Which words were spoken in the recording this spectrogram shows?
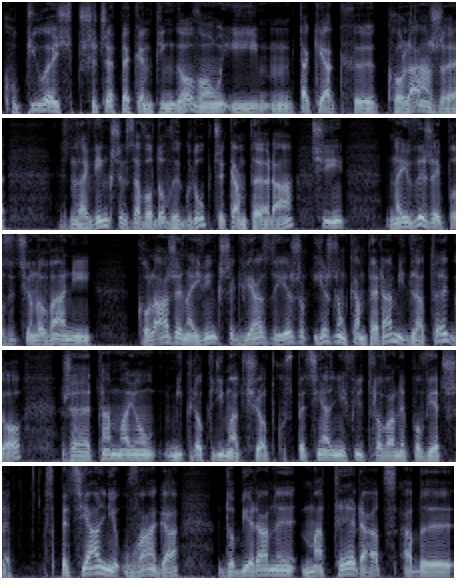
kupiłeś przyczepę kempingową i tak jak kolarze z największych zawodowych grup czy kampera, ci najwyżej pozycjonowani kolarze, największe gwiazdy jeżdżą, jeżdżą kamperami dlatego, że tam mają mikroklimat w środku, specjalnie filtrowane powietrze, specjalnie, uwaga, dobierany materac, aby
